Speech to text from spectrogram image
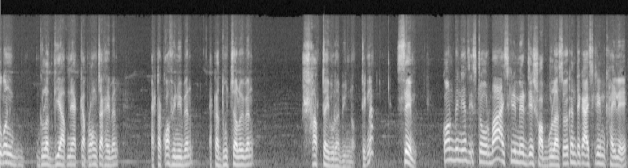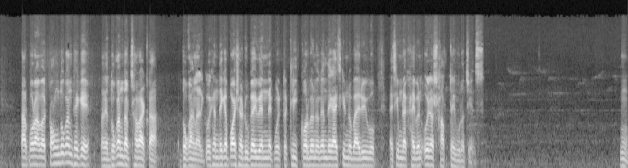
দোকানগুলো গিয়ে আপনি এক কাপ রং চা খাইবেন, একটা কফি নিবেন, একটা দুধ চা লইবেন, স্বাদটাই পুরো ভিন্ন, ঠিক না? সেম কনভিনিয়েন্স স্টোর বা আইসক্রিমের যে শপগুলো আছে, ওইখান থেকে আইসক্রিম খাইলে তারপর আমার টং দোকান থেকে মানে দোকানদার ছাড়া একটা দোকান আর কি, ওইখান থেকে পয়সা ঢুকাইবেন একটা ক্লিক করবেন, ওইখান থেকে আইসক্রিমটা বাইরে হইব আইসক্রিমটা খাইবেন, ওইটা স্বাদটাই পুরো চেঞ্জ হুম।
